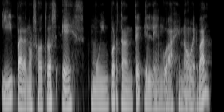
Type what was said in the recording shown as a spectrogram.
Y para nosotros es muy importante el lenguaje no verbal.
